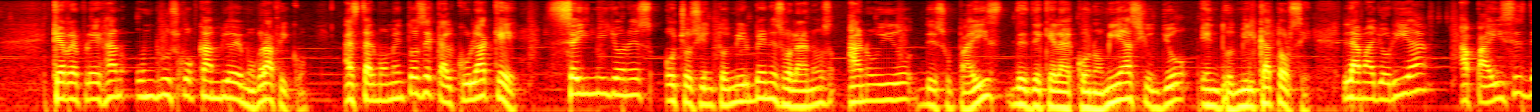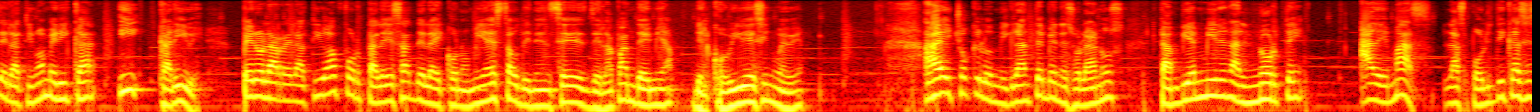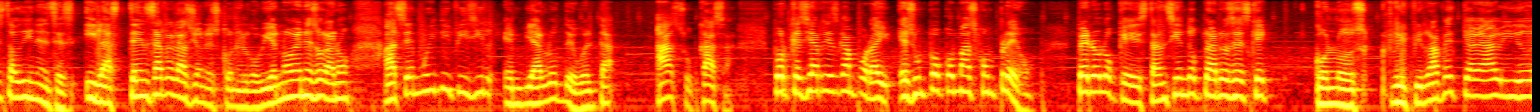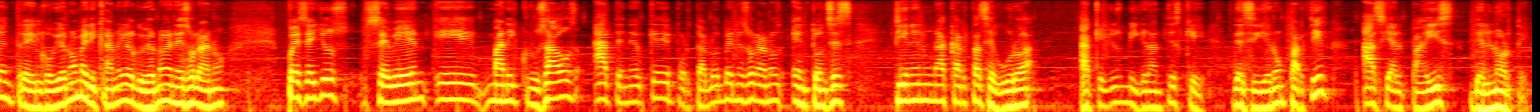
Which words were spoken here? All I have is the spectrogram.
que reflejan un brusco cambio demográfico. Hasta el momento se calcula que 6.800.000 venezolanos han huido de su país desde que la economía se hundió en 2014. La mayoría a países de Latinoamérica y Caribe. Pero la relativa fortaleza de la economía estadounidense desde la pandemia del COVID-19 ha hecho que los migrantes venezolanos también miren al norte. Además, las políticas estadounidenses y las tensas relaciones con el gobierno venezolano hacen muy difícil enviarlos de vuelta a su casa. Porque se arriesgan por ahí. Es un poco más complejo. Pero lo que están siendo claros es que con los rifirrafes que había habido entre el gobierno americano y el gobierno venezolano, pues ellos se ven eh, manicruzados a tener que deportar los venezolanos, entonces tienen una carta segura a aquellos migrantes que decidieron partir hacia el país del norte.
